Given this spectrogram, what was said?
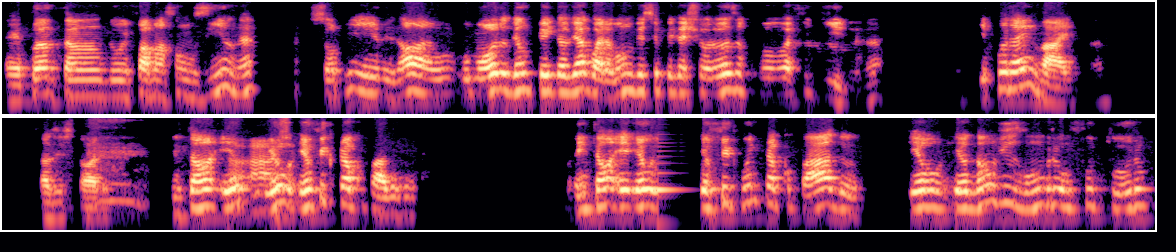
é, plantando informaçãozinha, né, sobre ele. Oh, o, Moro deu um peido ali agora, vamos ver se o peido é choroso ou é fedido, né? E por aí vai, né, as histórias. Então, eu, eu, eu fico preocupado. Então, eu, eu fico muito preocupado, eu, eu não vislumbro um futuro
